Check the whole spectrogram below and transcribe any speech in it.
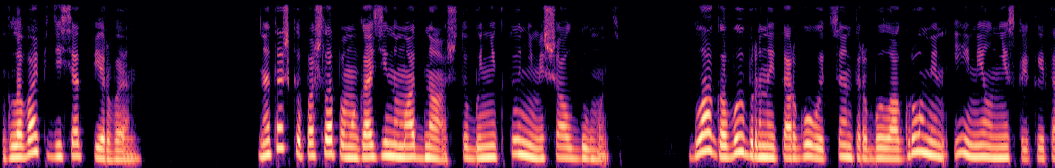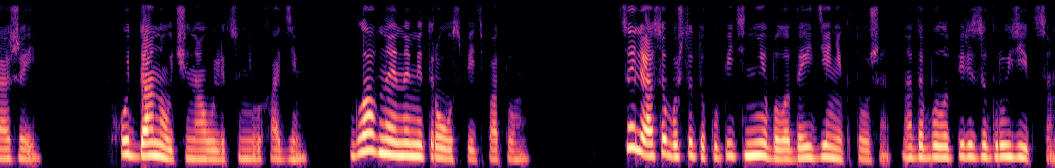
Глава 51. Наташка пошла по магазинам одна, чтобы никто не мешал думать. Благо, выбранный торговый центр был огромен и имел несколько этажей. Хоть до ночи на улицу не выходи. Главное, на метро успеть потом. Цели особо что-то купить не было, да и денег тоже. Надо было перезагрузиться.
